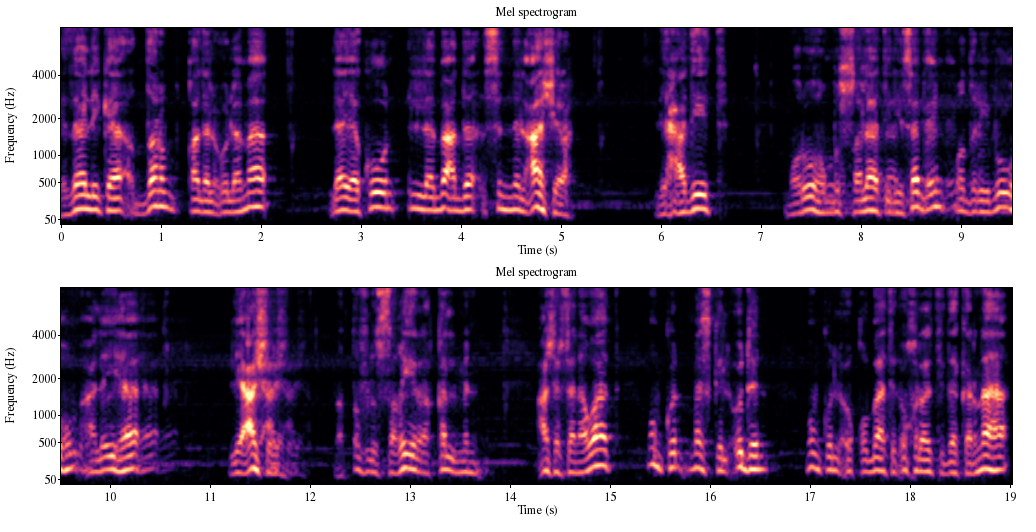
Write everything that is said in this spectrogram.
كذلك الضرب قال العلماء لا يكون إلا بعد سن العاشرة لحديث مروهم بالصلاة لسبع واضربوهم عليها لعشر. الطفل الصغير أقل من عشر سنوات ممكن مسك الأذن ممكن العقوبات الأخرى التي ذكرناها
